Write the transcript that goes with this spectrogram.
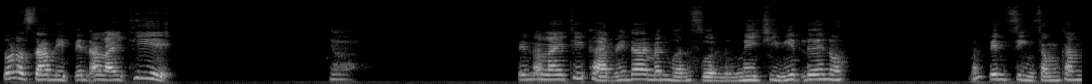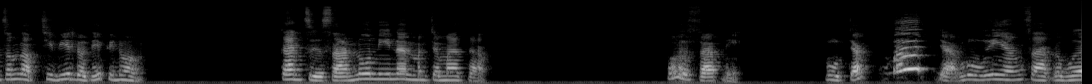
โทรศัพท์นี่เป็นอะไรที่ เป็นอะไรที่ขาดไม่ได้มันเหมือนส่วนหนึ่งในชีวิตเลยเนาะมันเป็นสิ่งสำคัญสำหรับชีวิตเราดิพี่น้องการสื่อสารนู่นนี่นั่นมันจะมาจาก โทรศัพท์นี่รู้จัก อยากรู้อีหยังสากกระเบือ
